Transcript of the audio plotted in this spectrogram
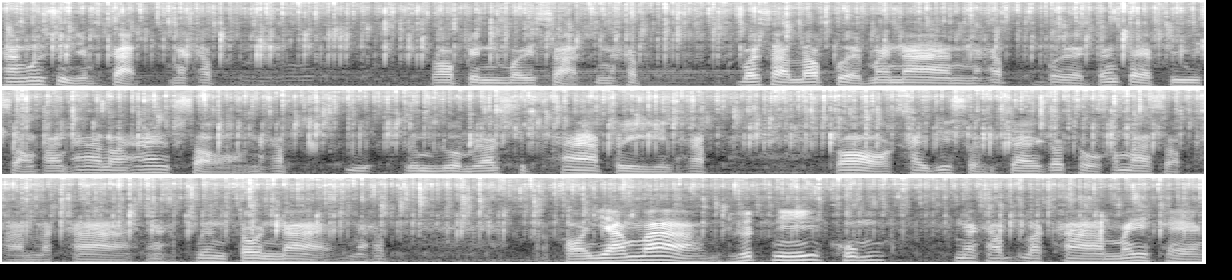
ห้างหุ้นส่วนจำกัดนะครับ ก็เป็นบริษัทนะครับ บริษัทเราเปิดมานานนะครับ เปิดตั้งแต่ปี 2552 นะครับ รวมๆแล้ว 15 ปีนะครับ ก็ใครที่สนใจก็โทรเข้ามาสอบถามราคาเบื้องต้นได้นะครับ ขอย้ำว่าชุดนี้คุ้มนะครับ ราคาไม่แพง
